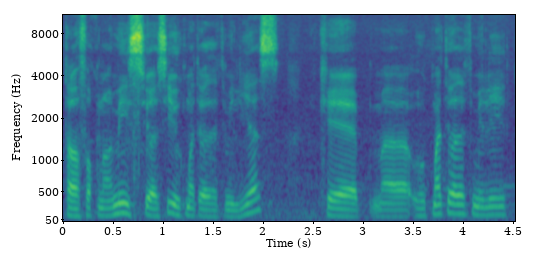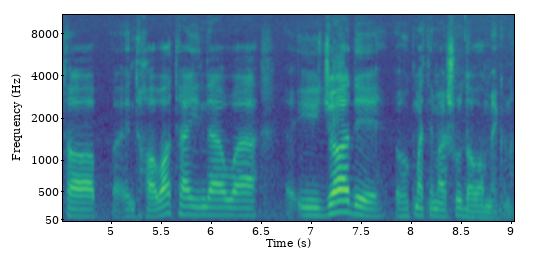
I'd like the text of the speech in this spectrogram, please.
توافقنامه سیاسی حکمت وحدت ملی است که حکومت وحدت ملی تا انتخابات آینده و ایجاد حکومت مشروع دوام میکنه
